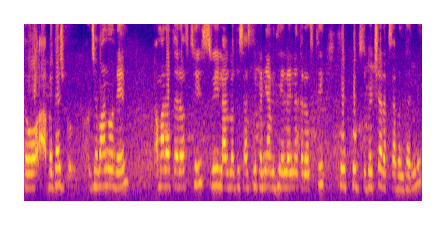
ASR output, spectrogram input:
તો આ બધા જ જવાનોને અમારા તરફથી, શ્રી લાલ બહાદુર શાસ્ત્રી કન્યા વિદ્યાલયના તરફથી ખૂબ ખૂબ શુભેચ્છા રક્ષાબંધનની.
